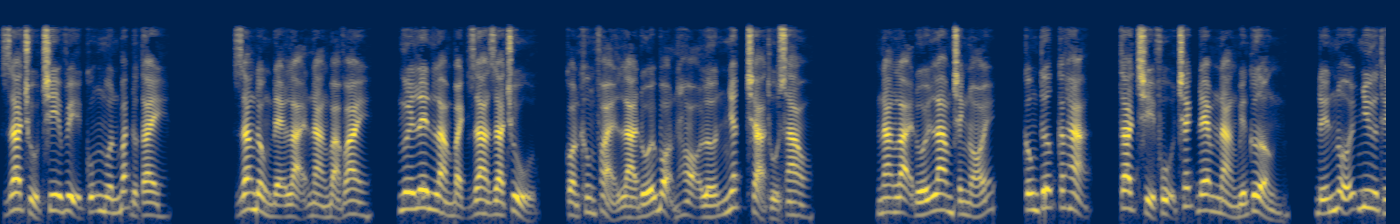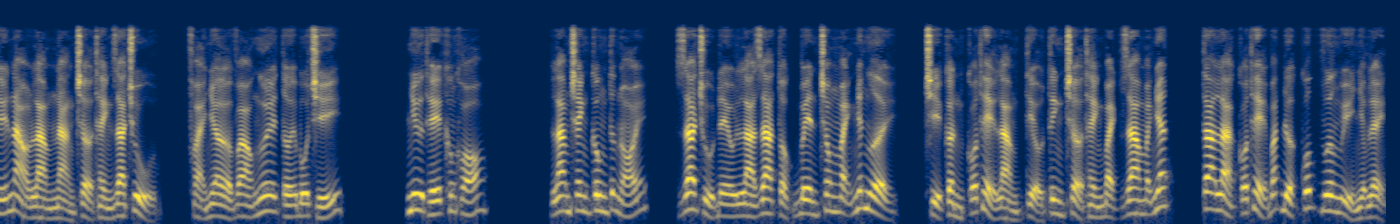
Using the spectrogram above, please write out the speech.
gia chủ chi vị cũng muốn bắt được tay. Giang Đồng đè lại nàng bả vai, ngươi lên làm bạch gia gia chủ, còn không phải là đối bọn họ lớn nhất trả thù sao. Nàng lại đối Lam tranh nói, công tước các hạ, ta chỉ phụ trách đem nàng biến cường, đến nỗi như thế nào làm nàng trở thành gia chủ, phải nhờ vào ngươi tới bố trí. Như thế không khó. Lam tranh công tước nói, gia chủ đều là gia tộc bên trong mạnh nhất người, chỉ cần có thể làm tiểu tinh trở thành bạch gia mạnh nhất, ta là có thể bắt được quốc vương ủy nhiệm lệnh.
